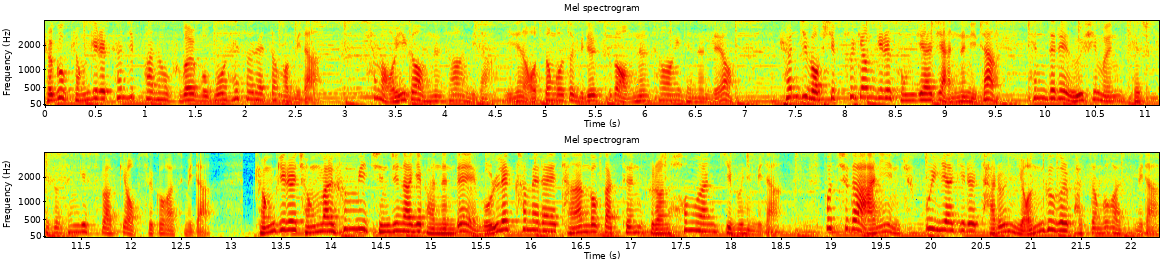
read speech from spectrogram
결국 경기를 편집한 후 그걸 보고 해설했던 겁니다. 참 어이가 없는 상황입니다. 이젠 어떤 것도 믿을 수가 없는 상황이 됐는데요. 편집 없이 풀 경기를 공개하지 않는 이상 팬들의 의심은 계속해서 생길 수밖에 없을 것 같습니다. 경기를 정말 흥미진진하게 봤는데 몰래카메라에 당한 것 같은 그런 허무한 기분입니다. 스포츠가 아닌 축구 이야기를 다룬 연극을 봤던 것 같습니다.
